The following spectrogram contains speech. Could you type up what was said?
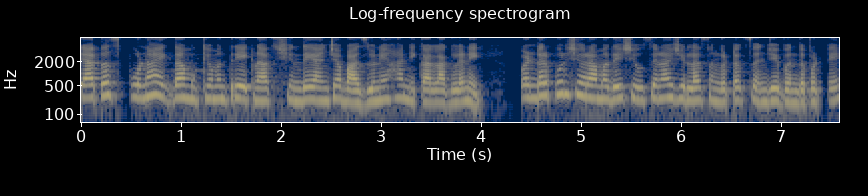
त्यातच पुन्हा एकदा मुख्यमंत्री एकनाथ शिंदे यांच्या बाजूने हा निकाल लागल्याने पंढरपूर शहरामध्ये शिवसेना जिल्हा संघटक संजय बंदपट्टे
